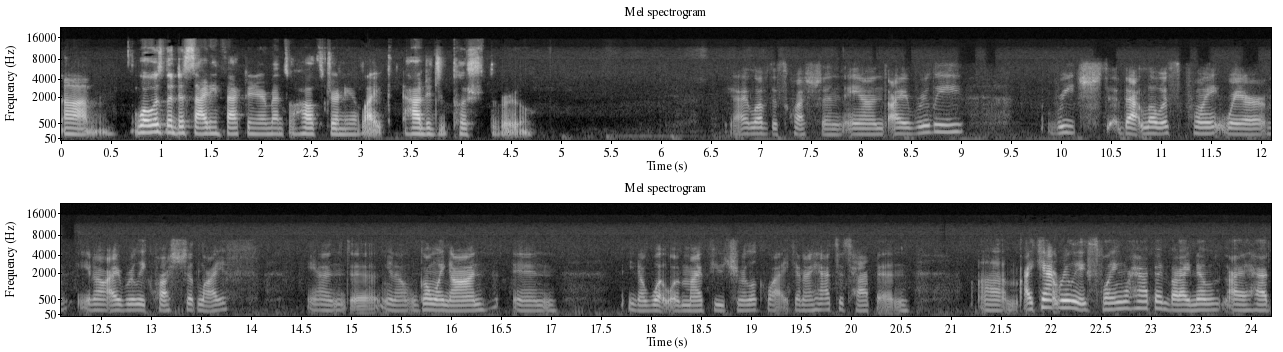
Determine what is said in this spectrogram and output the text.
um what was the deciding factor in your mental health journey of like how did you push through? Yeah, I love this question. And I really reached that lowest point where, you know, I really questioned life and, uh, you know, going on and, you know, what would my future look like. And I had to tap in. Um, I can't really explain what happened, but I know I had,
